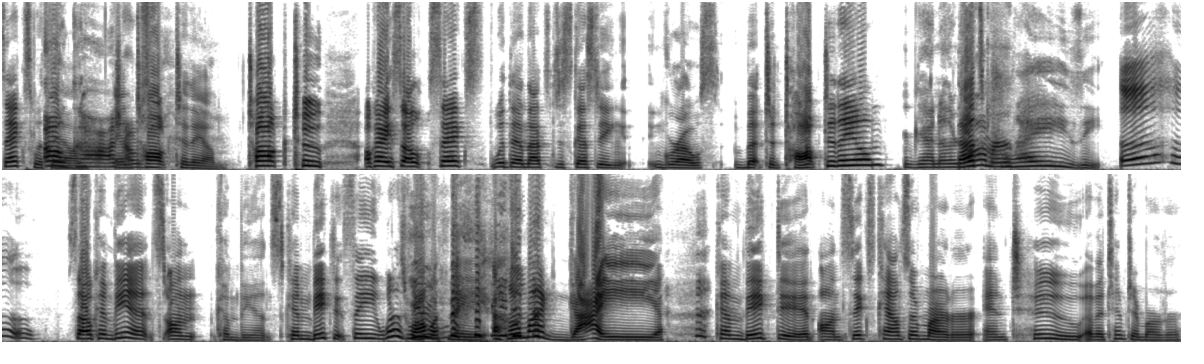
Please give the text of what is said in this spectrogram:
sex with Oh, them gosh, and was- talk to them. Talk to. Okay, so sex with them that's disgusting, gross, but to talk to them Yeah, another that's Dahmer. crazy. Ugh. So convinced on convinced convicted. See what is wrong with me? oh my guy. Convicted on six counts of murder and two of attempted murder.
